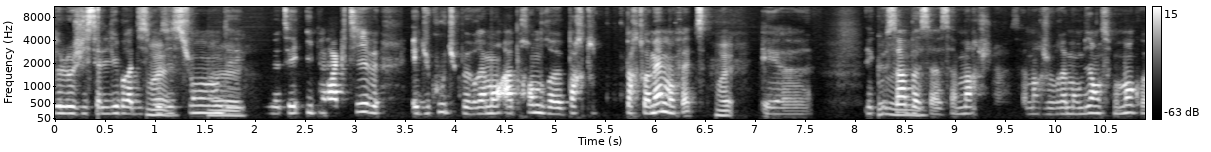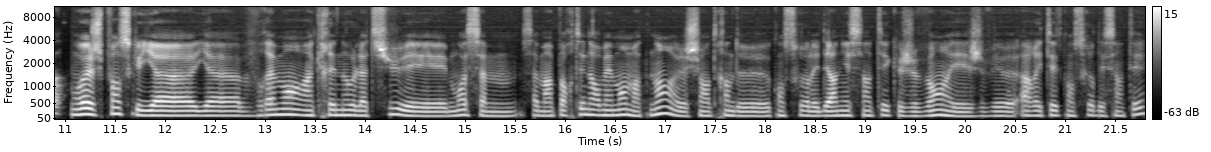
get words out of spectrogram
logiciels libres à disposition, des communautés hyper actives et du coup, tu peux vraiment apprendre par, par toi-même en fait. Et, euh, et que ça, bah, ça, ça marche. Ça marche vraiment bien en ce moment, quoi. Ouais, je pense qu'il y a, il y a vraiment un créneau là-dessus et moi, ça m'importe énormément maintenant. Je suis en train de construire les derniers synthés que je vends et je vais arrêter de construire des synthés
